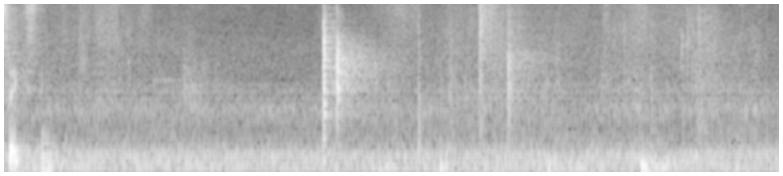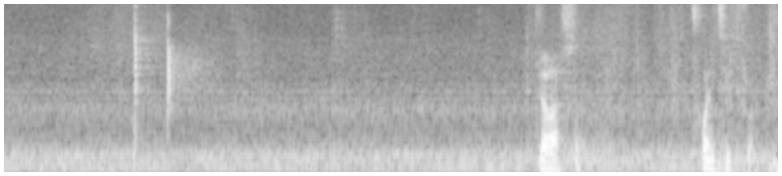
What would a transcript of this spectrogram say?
16. Johnson, 23.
